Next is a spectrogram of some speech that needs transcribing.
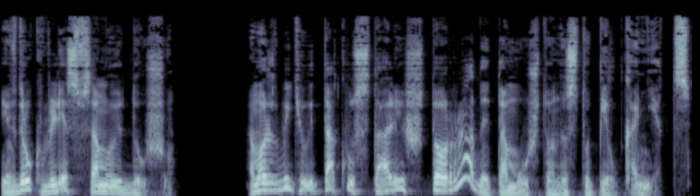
И вдруг влез в самую душу. А может быть, вы так устали, что рады тому, что наступил конец?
